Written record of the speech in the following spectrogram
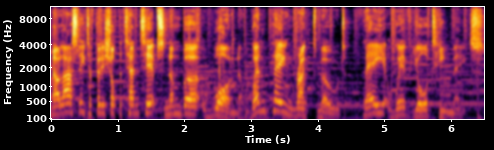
Now lastly, to finish off the 10 tips, number 1. When playing ranked mode, play with your teammates.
